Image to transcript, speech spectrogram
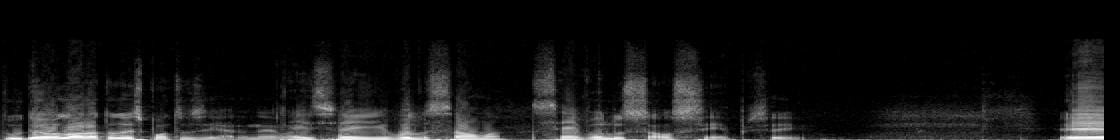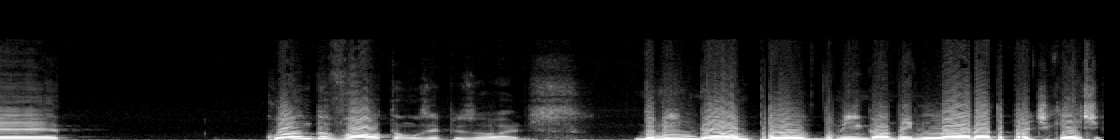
tudo. É o Lorota 2.0, né? É isso aí, evolução, mano. Sempre. Evolução sempre, isso aí. É, Quando voltam os episódios? Domingão, pô. Domingão tem Lorota Podcast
